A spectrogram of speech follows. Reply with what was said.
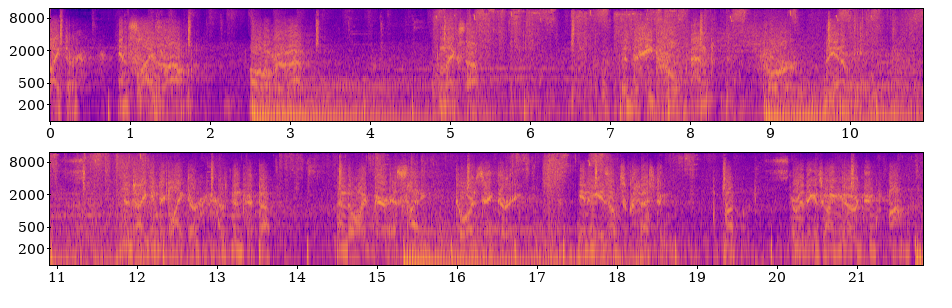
glider and slides around all over the map. Next up, the deceitful and for the enemy. The gigantic lighter has been picked up, and the white bear is sliding towards victory. The enemy is unsuccessful, but everything is going according to plan.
